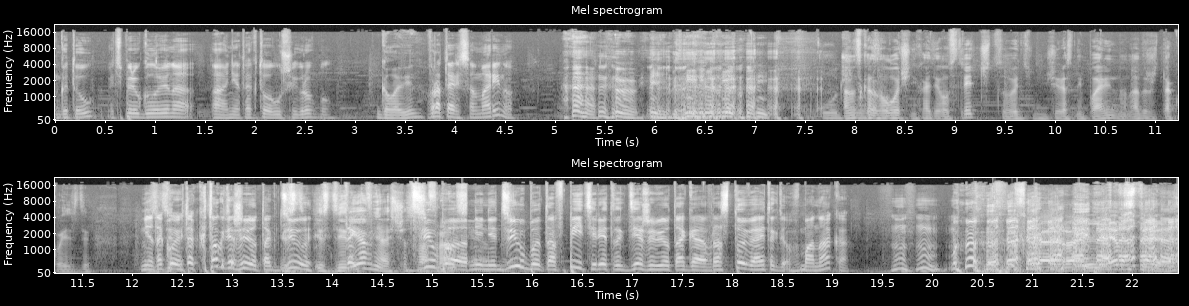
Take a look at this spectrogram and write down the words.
ГТУ. И теперь у Головина... А, нет, а кто лучший игрок был? Головин? Она Вратарь Сан-Марино? сказала, очень хотела встретиться, очень интересный парень, но надо же такой из, де- Не, Из такой, так кто где живет? Так, из- Дзю- из так, деревни, а сейчас во Дзюба, Франции. не, не, Дзюба-то в Питере, это где живет? Ага, в Ростове, а это где? В Монако? В королевстве.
